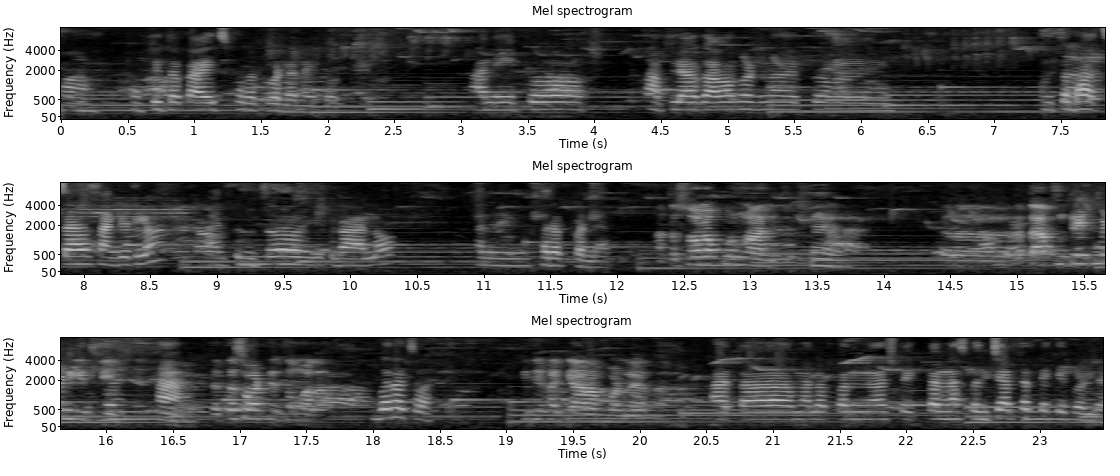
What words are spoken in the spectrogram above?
हा तिथं काहीच फरक पडला नाही तो. आणि एक आपल्या गावाकडनं एक अं, आमचा भाचा सांगितला आणि तुमचं इकडं आलं आणि फरक पडला. आता आले. तर आता आपण ट्रीटमेंट घेतली. हा. तर कसं वाटतंय तुम्हाला? बरंच वाटतं किती टक्के आराम पडलाय आता आता मला पन्नास टक्के पन्नास पंच्याहत्तर टक्के पडले.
